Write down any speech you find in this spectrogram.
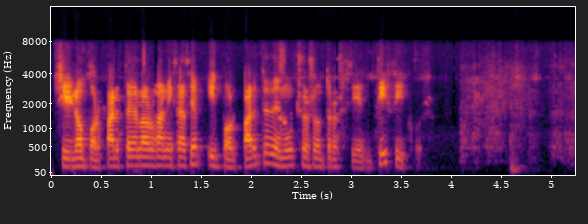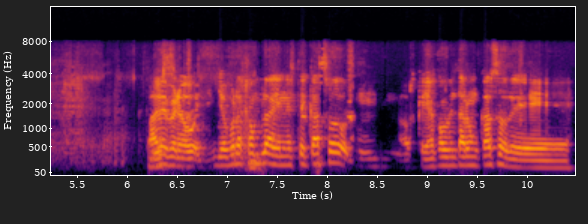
sino por parte de la organización y por parte de muchos otros científicos. Vale, pero yo, por ejemplo, en este caso, mm, os quería comentar un caso de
